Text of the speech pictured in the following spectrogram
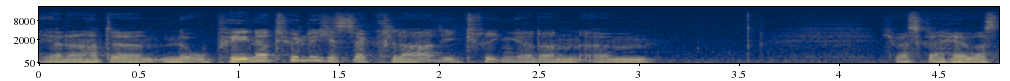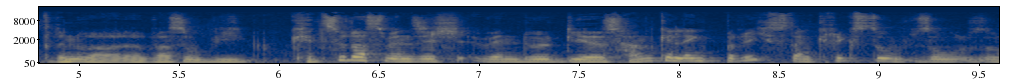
ja, dann hat er eine OP natürlich, ist ja klar. Die kriegen ja dann, ähm, ich weiß gar nicht mehr, was drin war. Oder war so wie, kennst du das, wenn sich, wenn du dir das Handgelenk brichst, dann kriegst du so, so,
